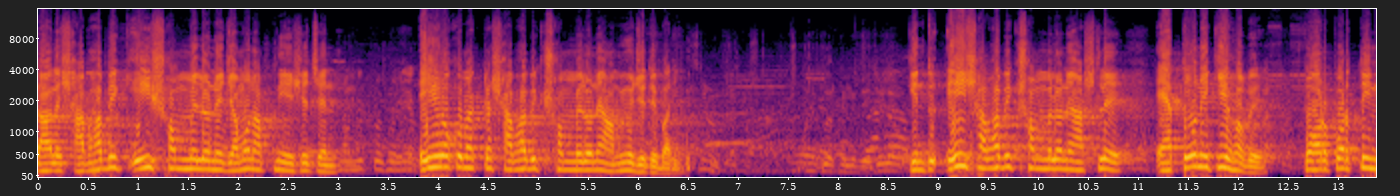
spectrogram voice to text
তাহলে স্বাভাবিক এই সম্মেলনে যেমন আপনি এসেছেন এই রকম একটা স্বাভাবিক সম্মেলনে আমিও যেতে পারি। কিন্তু এই স্বাভাবিক সম্মেলনে আসলে এত নেকি হবে পরপর তিন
